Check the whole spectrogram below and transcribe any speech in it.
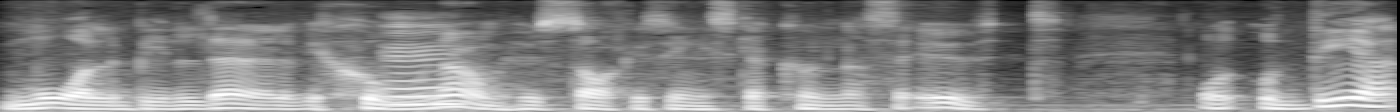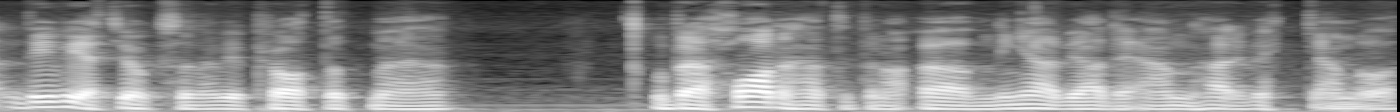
målbilder eller visioner Mm. om hur saker och ting ska kunna se ut. Och, och det, det vet jag också när vi pratat med och börjat ha den här typen av övningar. Vi hade en här i veckan då.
